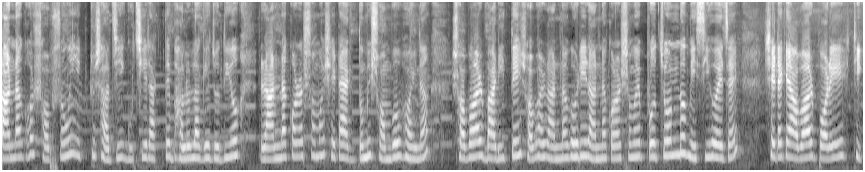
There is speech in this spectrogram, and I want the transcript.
রান্নাঘর সবসময় একটু সাজিয়ে গুছিয়ে রাখতে ভালো লাগে, যদিও রান্না করার সময় সেটা একদমই সম্ভব হয় না। সবার বাড়িতে, সবার রান্নাঘরই রান্না করার সময় প্রচণ্ড মেসি হয়ে যায়, সেটাকে আবার পরে ঠিক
